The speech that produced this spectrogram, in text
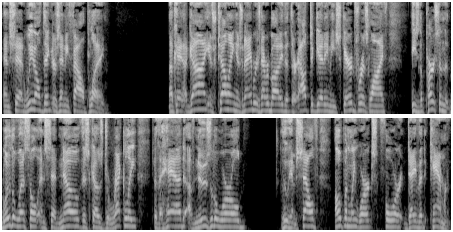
and said, we don't think there's any foul play. Okay, a guy is telling his neighbors and everybody that they're out to get him. He's scared for his life. He's the person that blew the whistle and said, no, this goes directly to the head of News of the World, who himself openly works for David Cameron.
